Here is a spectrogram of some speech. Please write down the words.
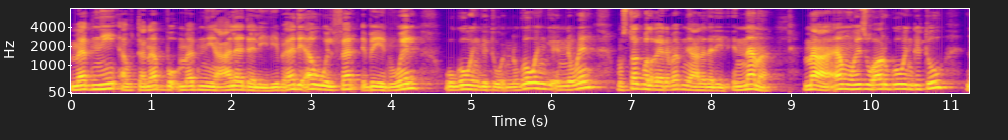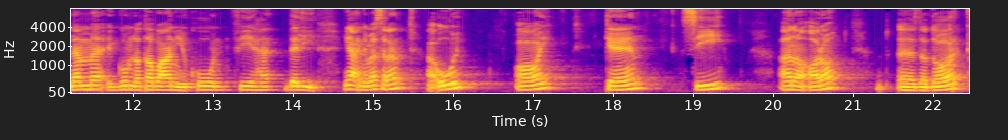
مبني أو تنبؤ مبني على دليل. يبقى دي أول فرق بين will و going to ان going إن will مستقبل غير مبني على دليل. إنما مع am و is و are going to لما الجملة طبعا يكون فيها دليل. يعني مثلا أقول I can see أنا ارى the dark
